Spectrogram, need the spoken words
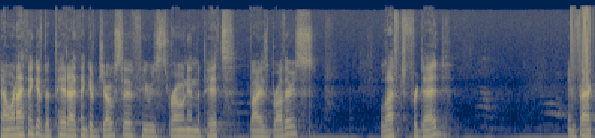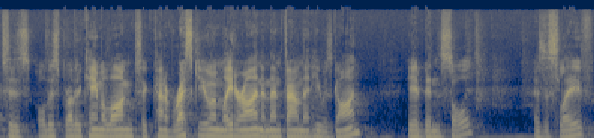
Now, when I think of the pit, I think of Joseph. He was thrown in the pit by his brothers, left for dead. In fact, his oldest brother came along to kind of rescue him later on and then found that he was gone. He had been sold as a slave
